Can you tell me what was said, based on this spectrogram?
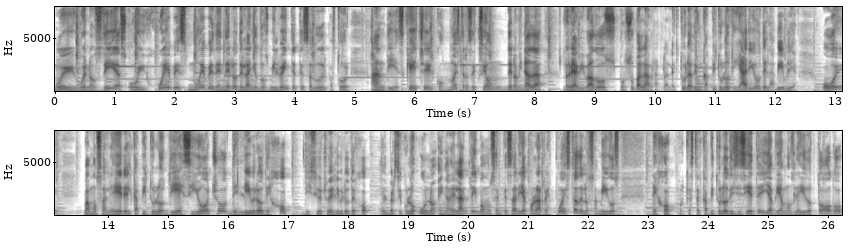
Muy buenos días, hoy jueves 9 de enero del año 2020 te saluda el pastor Andy Skeche con nuestra sección denominada Reavivados por su palabra, la lectura de un capítulo diario de la Biblia. Hoy vamos a leer el capítulo 18 del libro de Job, 18 del libro de Job, el versículo 1 en adelante y vamos a empezar ya con la respuesta de los amigos de Job, porque hasta el capítulo 17 ya habíamos leído todo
